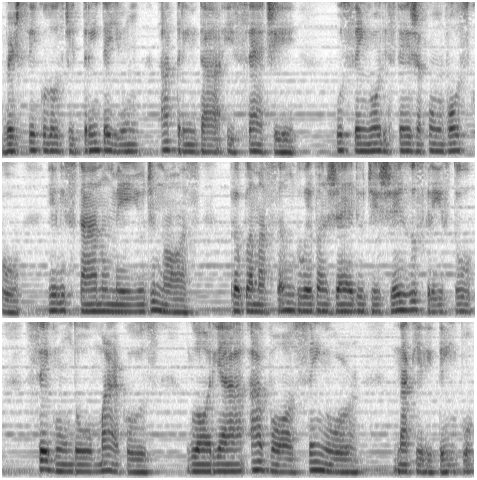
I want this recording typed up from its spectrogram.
versículos de 31 a 37. O Senhor esteja convosco, Ele está no meio de nós. Proclamação do Evangelho de Jesus Cristo, segundo Marcos. Glória a vós, Senhor. Naquele tempo,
